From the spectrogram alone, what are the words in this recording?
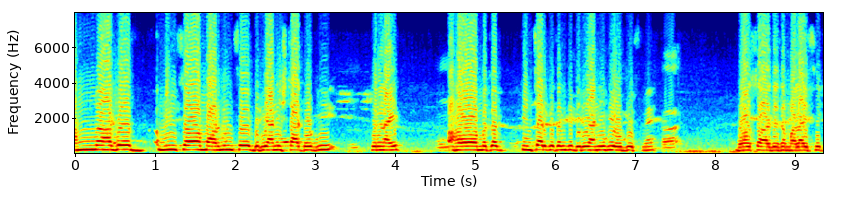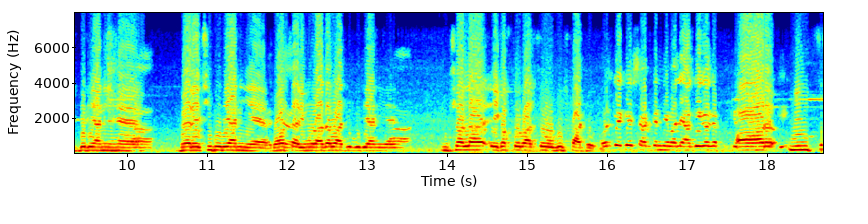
हम आगे मीन्स मॉर्निंग से बिरयानी स्टार्ट होगी टिल नाइट मतलब तीन चार किस्म की बिरयानी भी होगी उसमें। हाँ। बहुत सारा जैसे मलाई सीख बिरयानी है हाँ। भेरेची बिरयानी है बहुत अच्छा। सारी मुरादाबादी बिरयानी है। हाँ। इंशाल्लाह एक हफ़्ते बाद से वो भी स्टार्ट होगी। और क्या क्या स्टार्ट करने वाले आगे का और मीन्स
